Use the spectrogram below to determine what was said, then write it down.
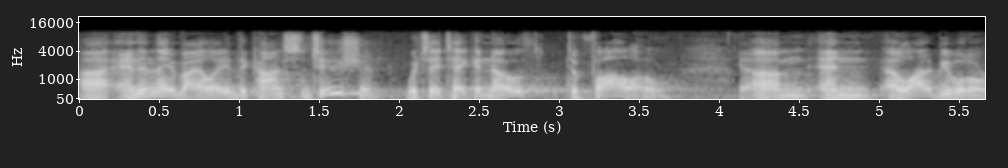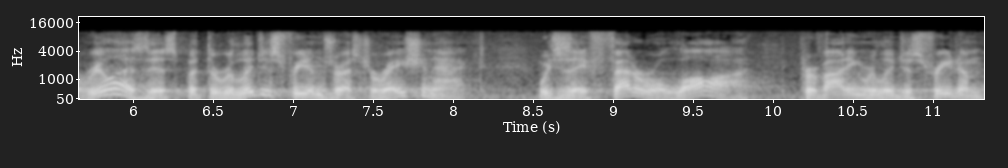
Uh, and then they violated the Constitution, which they take an oath to follow. Yeah. Um, and a lot of people don't realize this, but the Religious Freedoms Restoration Act, which is a federal law, providing religious freedom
